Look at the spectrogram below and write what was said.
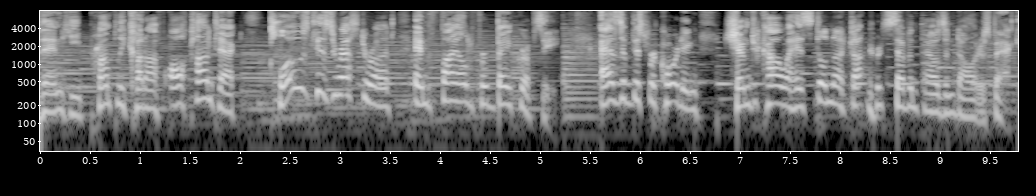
Then he promptly cut off all contact, closed his restaurant, and filed for bankruptcy. As of this recording, Shemjakawa has still not gotten her $7,000 back.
